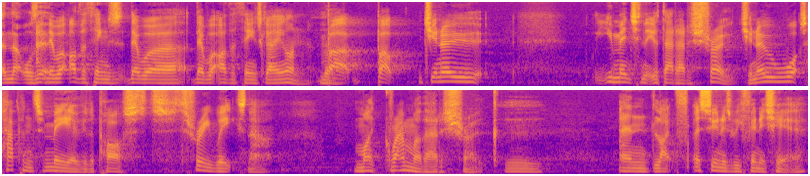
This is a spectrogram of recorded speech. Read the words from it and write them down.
and that was it. And it. there were other things. There were there were other things going on. But but do you know? You mentioned that your dad had a stroke. Do you know what's happened to me over the past three weeks now? My grandmother had a stroke, Hmm. and like f- as soon as we finish here,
